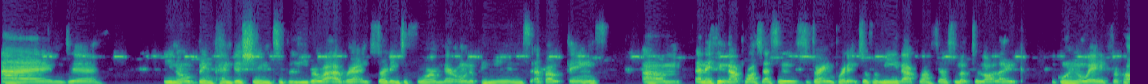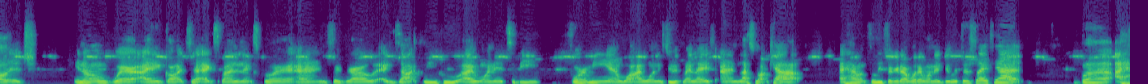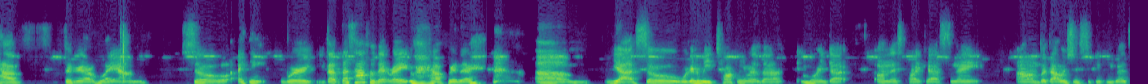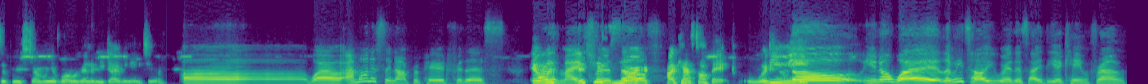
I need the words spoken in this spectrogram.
and, uh, you know, been conditioned to believe or whatever and starting to form their own opinions about things. Um, and I think that process is very important. So for me, that process looked a lot like going away for college you know, where I got to expand and explore and figure out exactly who I wanted to be for me and what I wanted to do with my life. And let's not cap, I haven't fully figured out what I want to do with this life yet, but I have figured out who I am. So I think we're that that's half of it, right? We're halfway there. Um, yeah, so we're gonna be talking about that more in depth on this podcast tonight. Um, but that was just to give you guys a brief summary of what we're going to be diving into. Uh, wow. I'm honestly not prepared for this. It Part was my true self podcast topic. What do you mean? So you know what? Let me tell you where this idea came from.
